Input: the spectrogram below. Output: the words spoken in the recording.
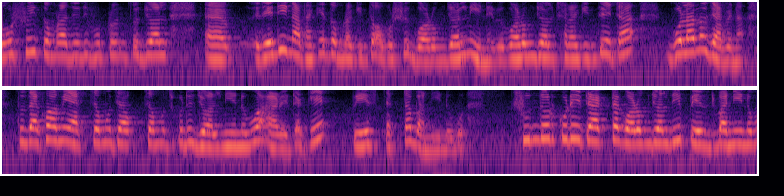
অবশ্যই তোমরা যদি ফুটন্ত জল রেডি না থাকে, তোমরা কিন্তু অবশ্যই গরম জল নিয়ে নেবে। গরম জল ছাড়া কিন্তু এটা গোলানো যাবে না। তো দেখো, আমি এক চামচ এক চামচ করে জল নিয়ে নেব। আর এটাকে পেস্ট একটা বানিয়ে নেব। সুন্দর করে এটা একটা গরম জল দিয়ে পেস্ট বানিয়ে নেব।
